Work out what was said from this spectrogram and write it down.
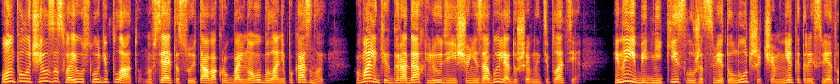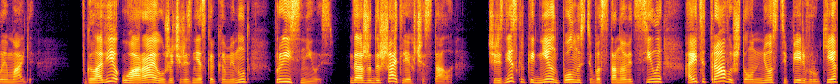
он получил за свои услуги плату, но вся эта суета вокруг больного была непоказной. В маленьких городах люди еще не забыли о душевной теплоте — Иные бедняки служат свету лучше, чем некоторые светлые маги. В голове у Арая уже через несколько минут прояснилось. Даже дышать легче стало. Через несколько дней он полностью восстановит силы, а эти травы, что он нес теперь в руке,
